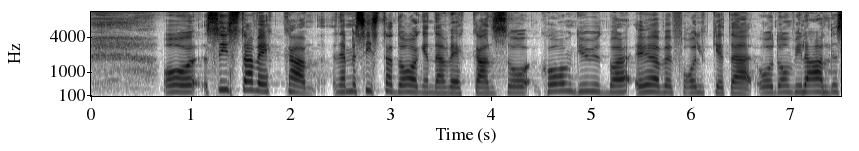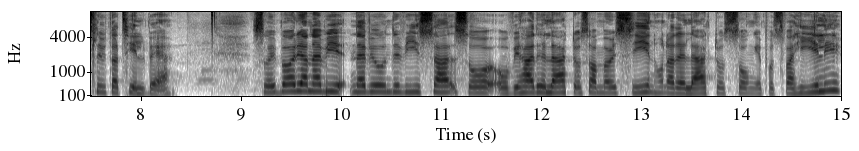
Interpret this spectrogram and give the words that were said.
och sista veckan, nej men sista dagen den veckan så kom Gud bara över folket där och de ville aldrig sluta tillbe. Så i början när vi, när vi undervisade så, och vi hade lärt oss av Mersin, hon hade lärt oss sånger på swahili.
